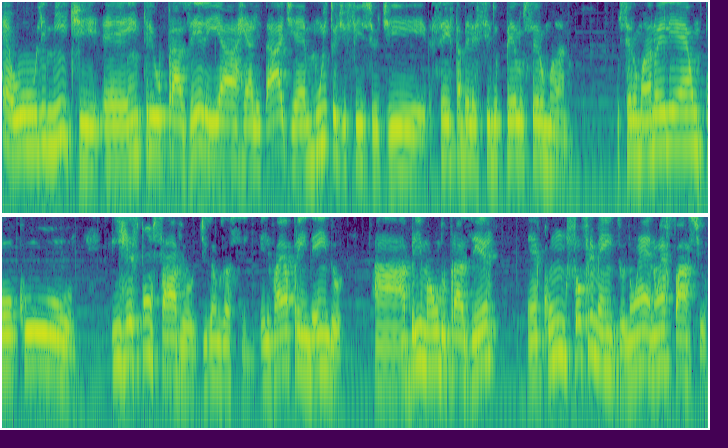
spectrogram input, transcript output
É, o limite é, entre o prazer e a realidade é muito difícil de ser estabelecido pelo ser humano. O ser humano ele é um pouco irresponsável, digamos assim. Ele vai aprendendo a abrir mão do prazer é, com sofrimento. Não é, não é fácil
